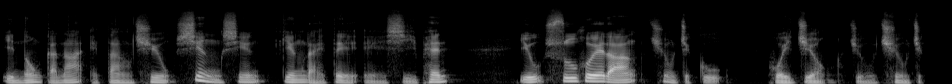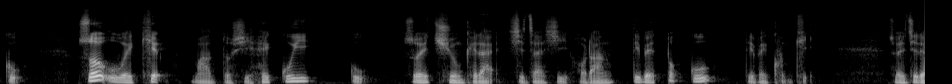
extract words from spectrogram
因拢敢若会当唱圣圣经内底的诗篇。由书会人唱一句，会众就唱一句，所有的曲嘛都是迄几句，所以唱起来实在是互人特别独孤，特别困去。所以这个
